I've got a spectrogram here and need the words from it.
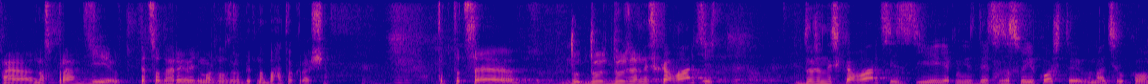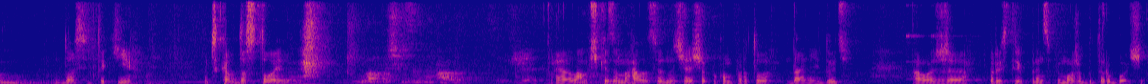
що е, насправді 500 гривень можна зробити набагато краще. Тобто, це ду- ду- дуже низька вартість. Дуже низька вартість, і, як мені здається, за свої кошти вона цілком досить таки, я б сказав, достойна. Лампочки замигали. Це вже Е, Лампочки замигали, це означає, що по компорту дані йдуть. А отже, пристрій, в принципі, може бути робочий.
